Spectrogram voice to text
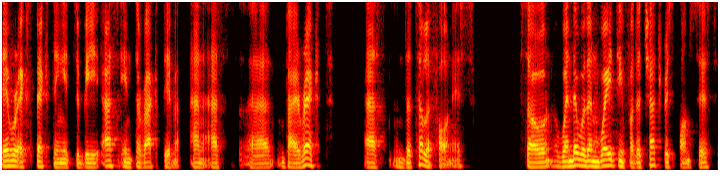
they were expecting it to be as interactive and as uh, direct as the telephone is. So when they were then waiting for the chat responses,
